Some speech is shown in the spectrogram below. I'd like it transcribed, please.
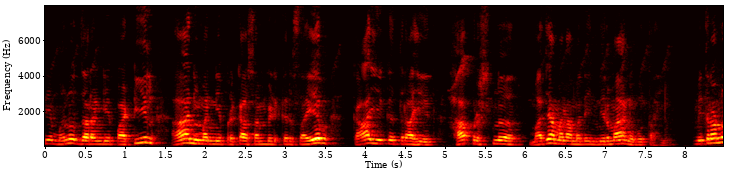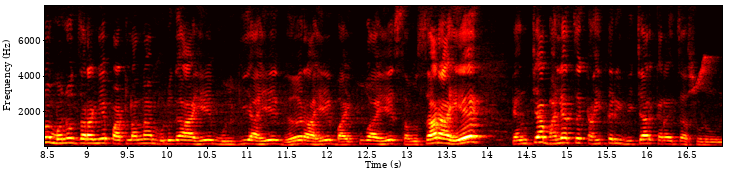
ते मनोज जारांगे पाटील आणि मान्य प्रकाश आंबेडकर साहेब काय एकत्र आहेत? हा प्रश्न माझ्या मनामध्ये निर्माण होत आहे. मित्रांनो मनोज जरांगे पाटलांना मुलगा आहे मुलगी आहे घर आहे बायको आहे संसार आहे त्यांच्या भल्याचं काहीतरी विचार करायचा सोडून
